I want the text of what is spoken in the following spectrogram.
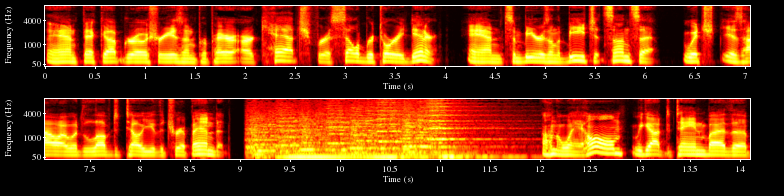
and pick up groceries and prepare our catch for a celebratory dinner and some beers on the beach at sunset, which is how I would love to tell you the trip ended. On the way home, we got detained by the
